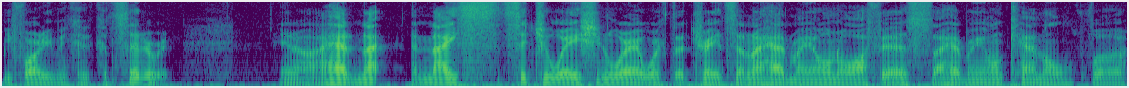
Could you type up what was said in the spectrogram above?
before I even could consider it. You know, I had a, a nice situation where I worked at the Trade Center. I had my own office. I had my own kennel for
